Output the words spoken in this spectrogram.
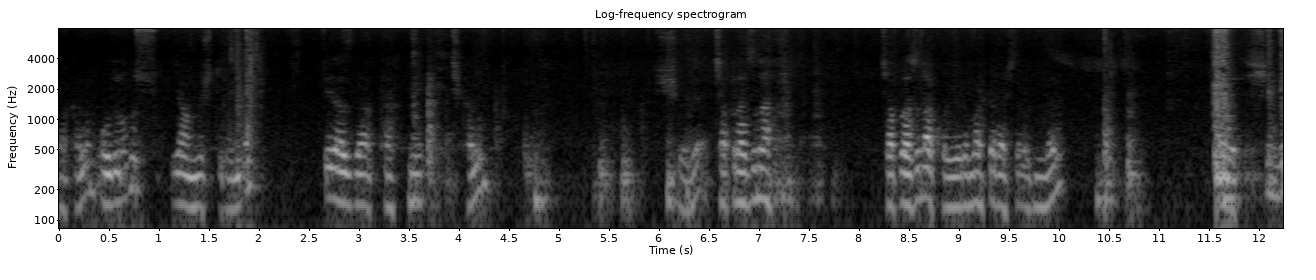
Bakalım odunumuz yanmış durumda. Biraz daha takviye çıkalım. Şöyle çaprazına çaprazına koyuyorum arkadaşlar odunları. Evet şimdi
